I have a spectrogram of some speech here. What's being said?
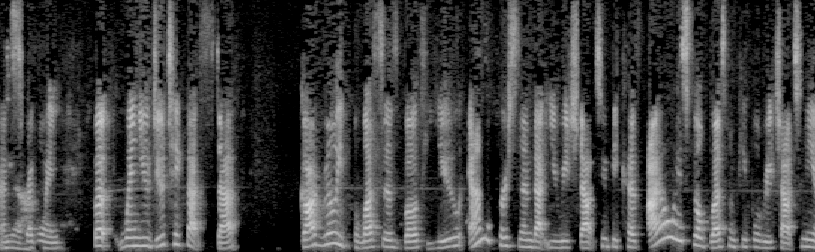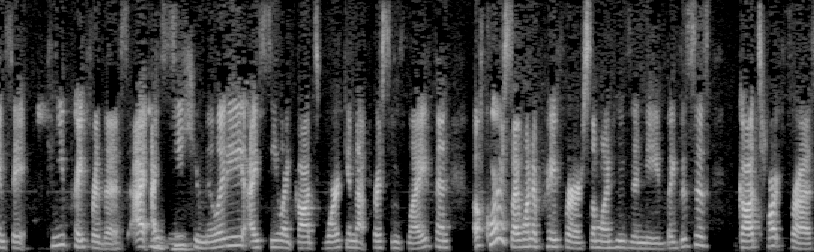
I'm yeah. struggling. But when you do take that step, God really blesses both you and the person that you reached out to because I always feel blessed when people reach out to me and say, can you pray for this? I, mm-hmm. I see mm-hmm. humility. I see like God's work in that person's life. And of course, I want to pray for someone who's in need. Like this is God's heart for us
